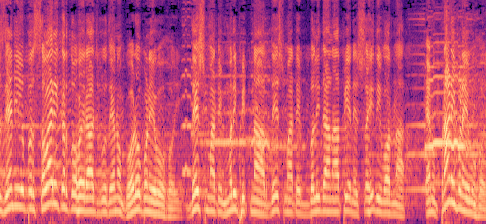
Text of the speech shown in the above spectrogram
જેની ઉપર સવારી કરતો હોય રાજપૂત, એનો ઘોડો પણ એવો હોય. દેશ માટે મરી ફીટનાર, દેશ માટે બલિદાન આપી અને શહીદી વોરનાર, એનું પ્રાણી પણ એવું હોય.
